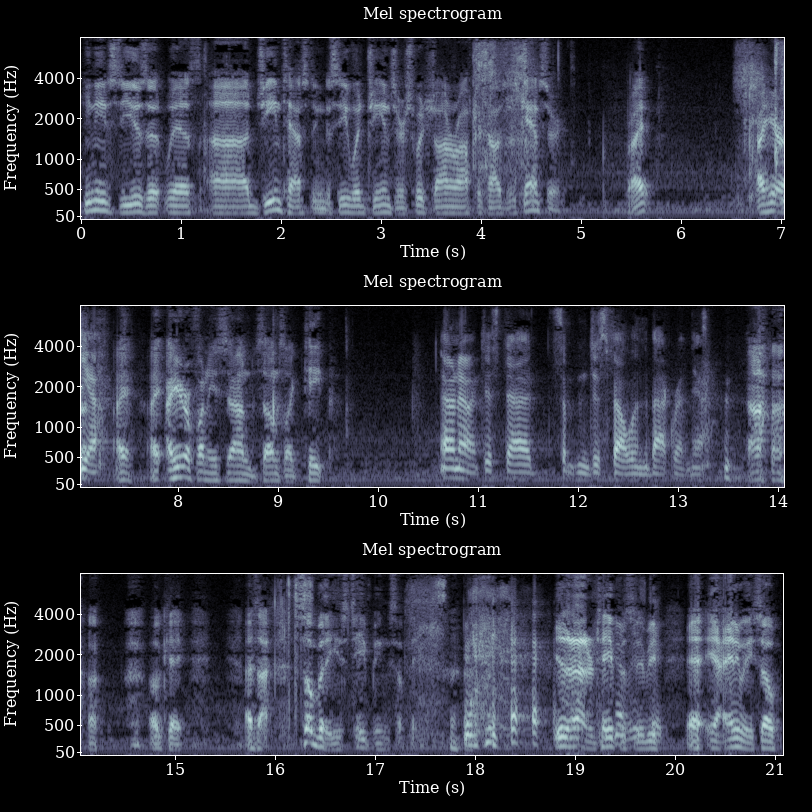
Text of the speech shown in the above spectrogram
He needs to use it with uh, gene testing to see what genes are switched on or off to cause his cancer, right? I hear. Yeah. A, I, I hear a funny sound. It sounds like tape. Oh no! Just uh, something just fell in the background there. okay. I thought somebody's taping something. Either that or tape is. Yeah. Anyway, so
